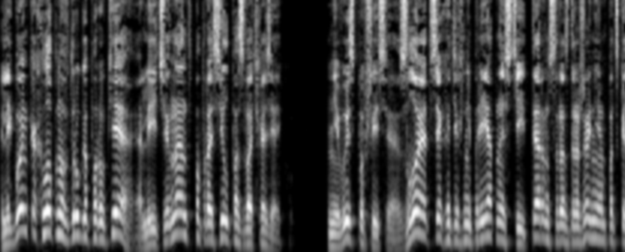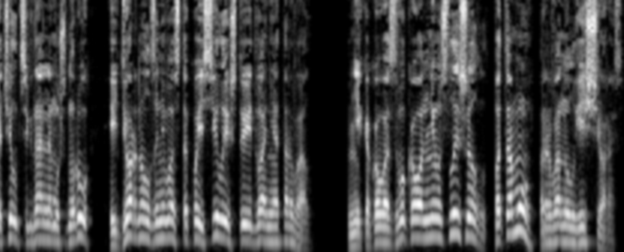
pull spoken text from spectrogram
Легонько хлопнув друга по руке, лейтенант попросил позвать хозяйку. Не выспавшийся, злой от всех этих неприятностей, Терн с раздражением подскочил к сигнальному шнуру и дернул за него с такой силой, что едва не оторвал. Никакого звука он не услышал, потому рванул еще раз.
